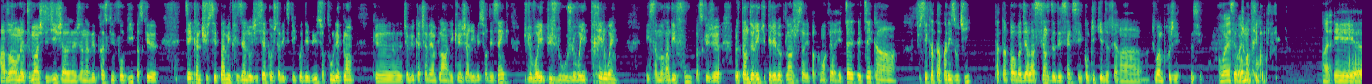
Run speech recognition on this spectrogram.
avant, honnêtement, je te dis, j'en avais presque une phobie parce que, tu sais, quand tu sais pas maîtriser un logiciel, comme je t'avais expliqué au début, surtout les plans que tu as vu quand tu avais un plan et que j'arrivais sur D5, je le voyais plus, ou je le voyais très loin. Et ça me rendait fou parce que je, le temps de récupérer le plan, je savais pas comment faire. Et tu sais, quand, tu sais, quand t'as pas les outils, quand t'as pas, on va dire, la science de D5, c'est compliqué de faire un, tu vois, un projet dessus. Ouais, c'est ouais, vraiment très compliqué. Ouais. Et euh,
